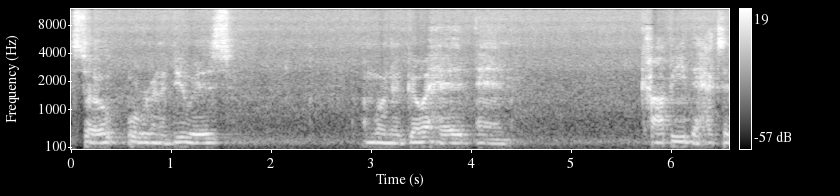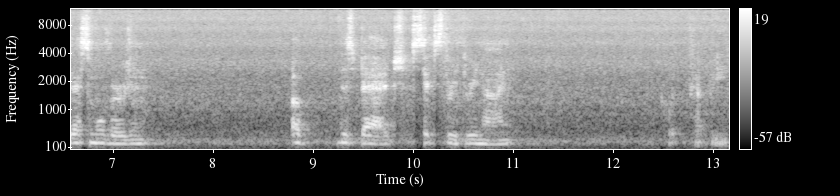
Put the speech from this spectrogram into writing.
So what we're going to do is I'm going to go ahead and copy the hexadecimal version of this badge 6339. Click copy.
